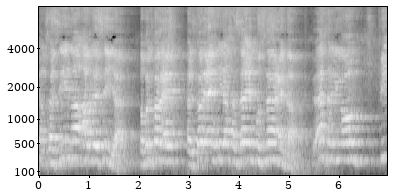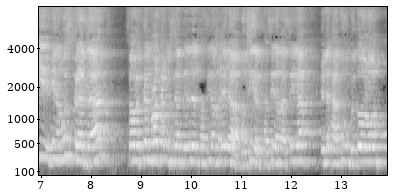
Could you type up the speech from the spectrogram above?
الخزينة الرئيسية. طب الفرعي الفرعي هي خزائن مساعدة. في آخر اليوم في هنا مستندات سوف يتم رفع المستندات إلى الخزينة إلى مدير الخزينة الرئيسية اللي حيقوم بدوره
